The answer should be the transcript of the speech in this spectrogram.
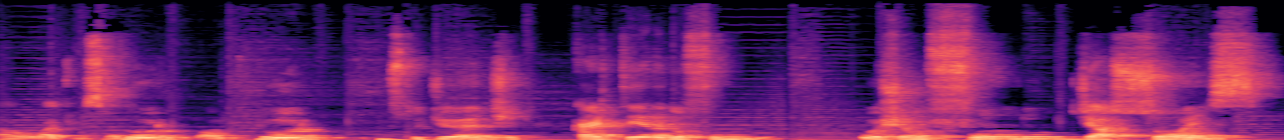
o administrador, o auditor, o estudante, carteira do fundo. Poxa, é um fundo de ações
